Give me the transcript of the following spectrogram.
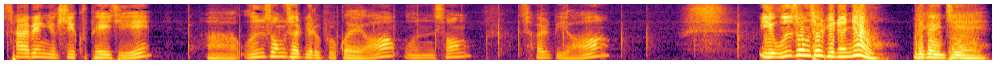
469페이지. 아, 운송 설비를 볼 거예요. 운송 설비요. 이 운송 설비는요, 우리가 이제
